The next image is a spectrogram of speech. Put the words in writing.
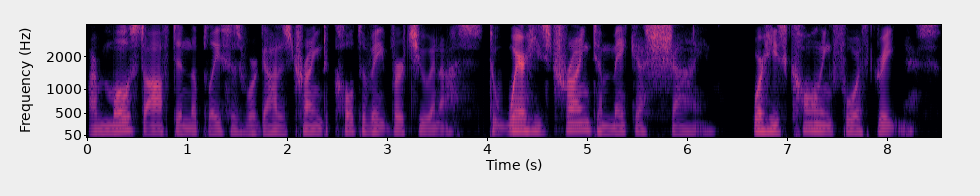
are most often the places where God is trying to cultivate virtue in us, to where He's trying to make us shine, where He's calling forth greatness.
